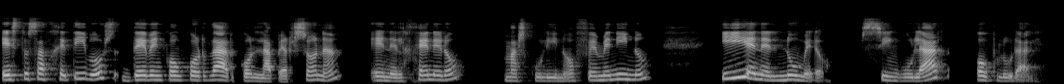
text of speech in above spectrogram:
Estos adjetivos deben concordar con la persona en el género masculino o femenino y en el número singular o plural.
